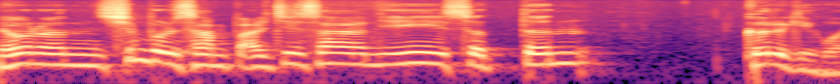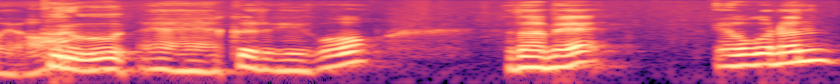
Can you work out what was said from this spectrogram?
이거는 신불산 빨치산이 썼던 그릇이고요. 그릇. 예, 그릇이고 그다음에 요거는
